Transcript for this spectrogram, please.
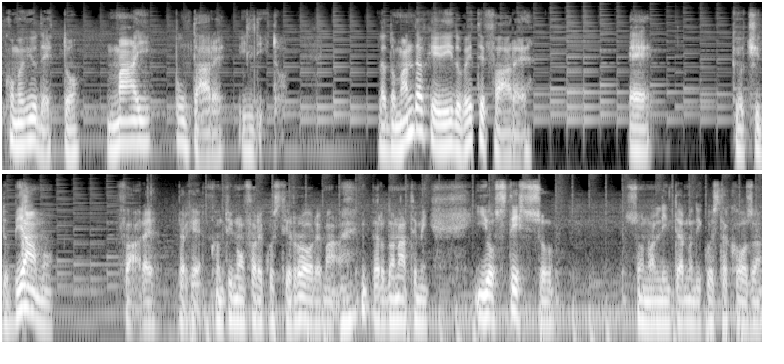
come vi ho detto, mai puntare il dito. La domanda che vi dovete fare è che ci dobbiamo fare, perché continuo a fare questo errore, ma perdonatemi, io stesso sono all'interno di questa cosa.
